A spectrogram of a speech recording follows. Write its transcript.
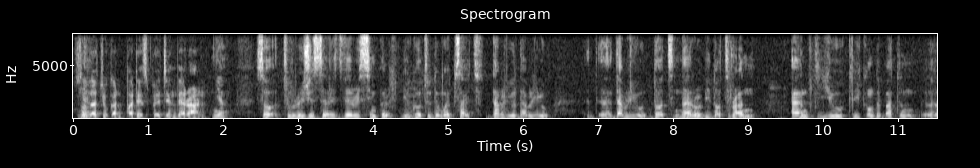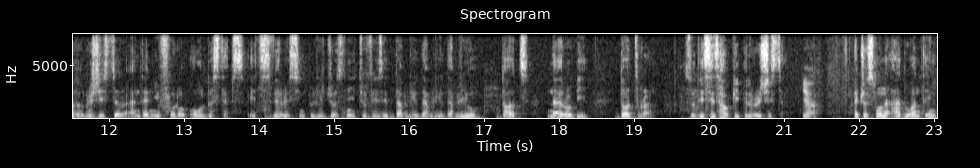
so Yeah. that you can participate in the run? Yeah. So to register, it's very simple. You go to the website www.nairobi.run and you click on the button uh, register and then you follow all the steps. It's very simple. You just need to visit www.nairobi.run. So this is how people register. Yeah. I just want to add one thing.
